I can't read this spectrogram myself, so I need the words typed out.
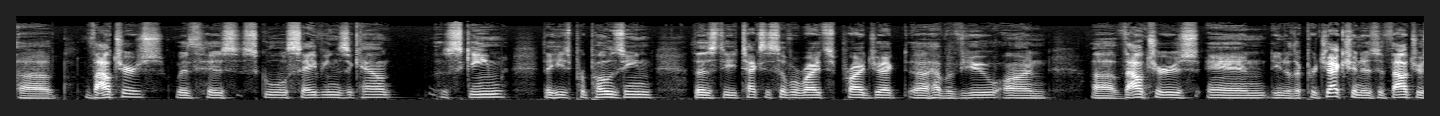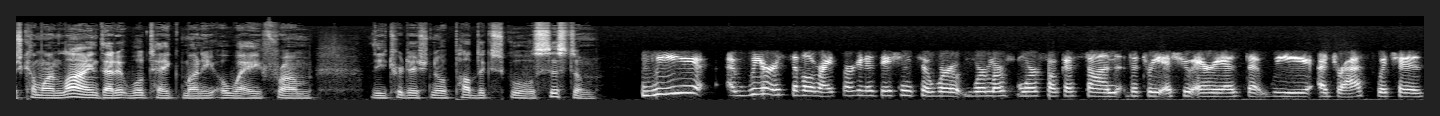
uh, vouchers with his school savings account scheme that he's proposing? Does the Texas Civil Rights Project uh, have a view on uh, vouchers? And you know, the projection is if vouchers come online, that it will take money away from the traditional public school system. We we are a civil rights organization, so we're we're more more focused on the three issue areas that we address, which is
